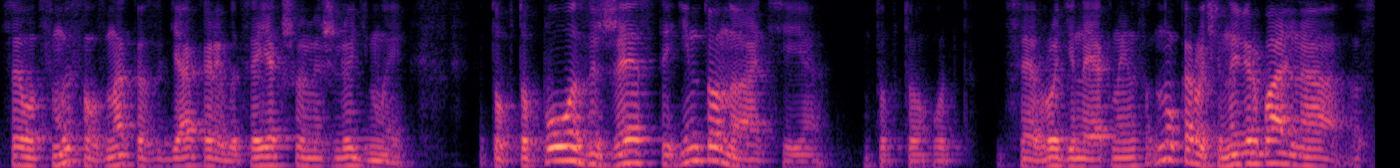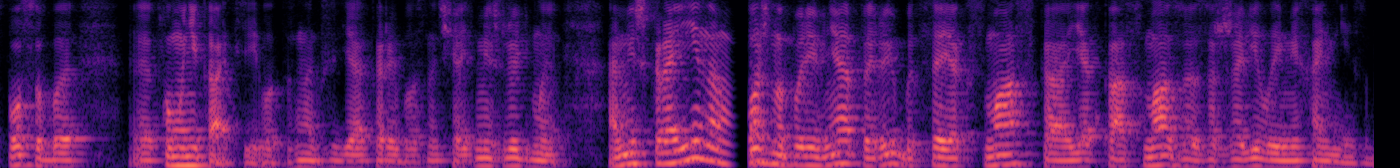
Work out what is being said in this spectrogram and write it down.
це от смисл знака зодіака риби. Це якщо між людьми. Тобто пози, жести, інтонація. Тобто, от це вроді не як не інфо... Ну, коротше, невербальні способи е, комунікації. От знак зодіака риби означають між людьми. А між країнами можна порівняти риби це як смазка, яка смазує заржавілий механізм.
